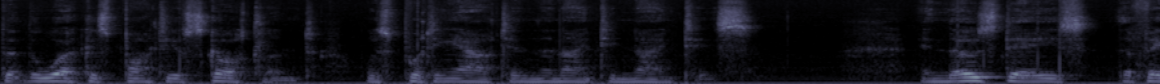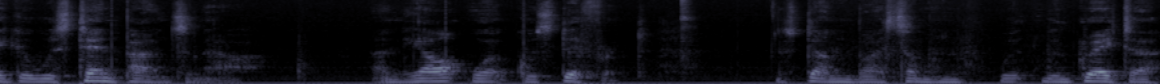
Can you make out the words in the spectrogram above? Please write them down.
that the Workers' Party of Scotland was putting out in the 1990s. In those days, the figure was £10 an hour, and the artwork was different. It was done by someone with, with greater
